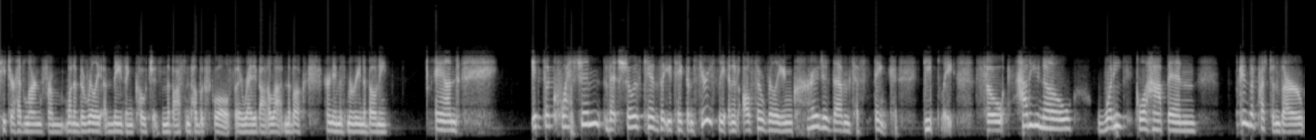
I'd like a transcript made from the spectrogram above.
teacher had learned from one of the really amazing coaches in the Boston Public Schools that I write about a lot in the book. Her name is Marina Boni. And it's a question that shows kids that you take them seriously and it also really encourages them to think deeply. So, how do you know? What do you think will happen? What kinds of questions are,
